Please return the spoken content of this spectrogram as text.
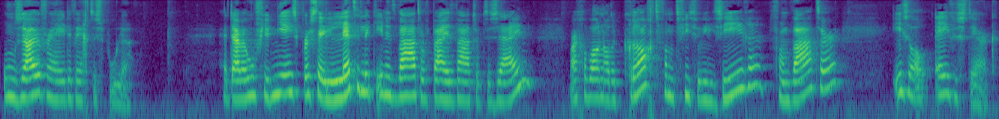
onzuiverheden weg te spoelen. daarbij hoef je niet eens per se letterlijk in het water of bij het water te zijn. Maar gewoon al de kracht van het visualiseren van water is al even sterk.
